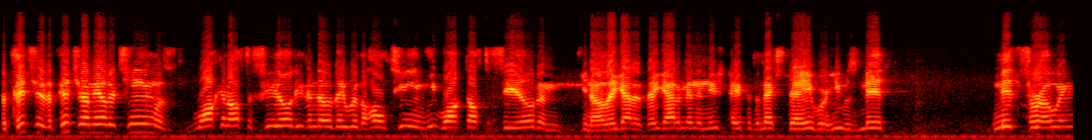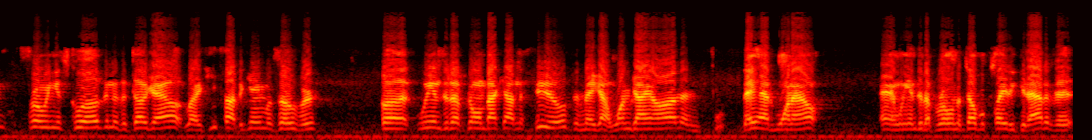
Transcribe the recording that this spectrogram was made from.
the pitcher, the pitcher on the other team was walking off the field, even though they were the home team. He walked off the field, and you know they got it. They got him in the newspaper the next day where he was mid mid throwing, throwing his glove into the dugout, like he thought the game was over. But we ended up going back out in the field, and they got one guy on, and they had one out, and we ended up rolling a double play to get out of it.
